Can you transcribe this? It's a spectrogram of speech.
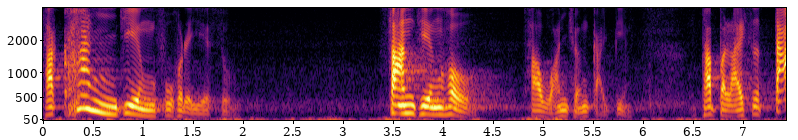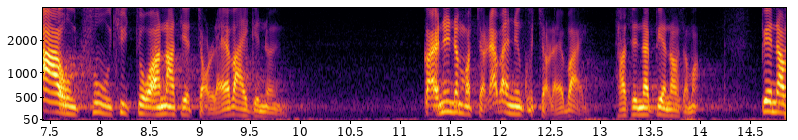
他看见复活的耶稣。三天后，他完全改变。他本来是到处去抓那些走来外的人，改那么走来外人过走来外，他现在变到什么？变到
